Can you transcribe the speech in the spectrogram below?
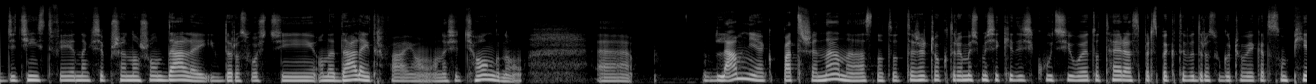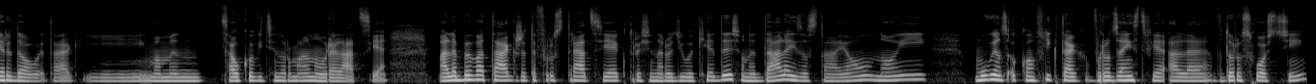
w dzieciństwie jednak się przenoszą dalej i w dorosłości one dalej trwają, one się ciągną. E, dla mnie, jak patrzę na nas, no to te rzeczy, o które myśmy się kiedyś kłóciły, to teraz z perspektywy dorosłego człowieka to są pierdoły, tak? I mamy całkowicie normalną relację. Ale bywa tak, że te frustracje, które się narodziły kiedyś, one dalej zostają, no i mówiąc o konfliktach w rodzeństwie, ale w dorosłości,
